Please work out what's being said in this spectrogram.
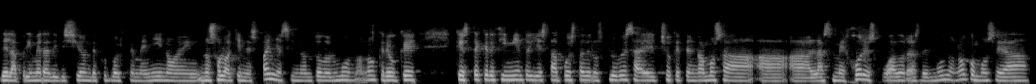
de la primera división de fútbol femenino, no solo aquí en España, sino en todo el mundo. ¿no? Creo que, este crecimiento y esta apuesta de los clubes ha hecho que tengamos a, las mejores jugadoras del mundo, ¿no? como se ha,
